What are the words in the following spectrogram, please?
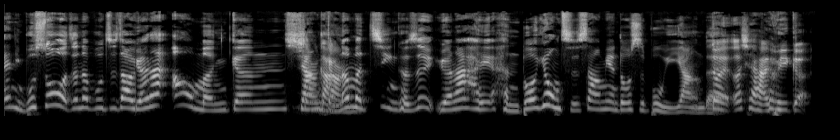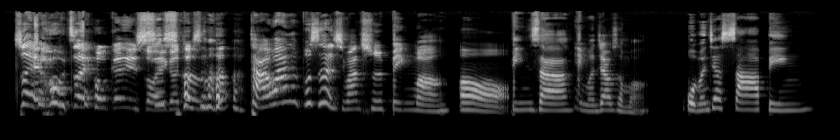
哎，你不说我真的不知道，原来澳门跟香港那么近，可是原来还很多用词上面都是不一样的。对，而且还有一个，最后最后跟你说一个，就是 台湾不是很喜欢吃冰吗？哦，冰沙，你们叫什么？我们叫沙冰。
